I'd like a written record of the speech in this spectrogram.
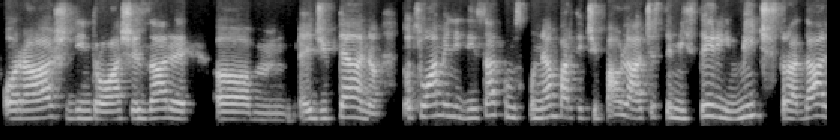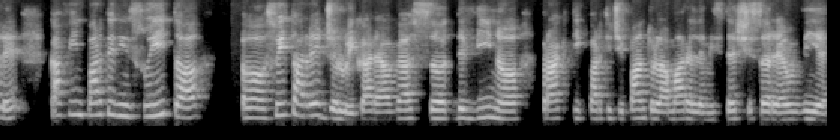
oraș, dintr-o așezare um, egipteană. Toți oamenii din sat, cum spuneam, participau la aceste misterii mici, stradale, ca fiind parte din suita uh, suita regelui care avea să devină practic participantul la Marele Mister și să reînvie.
